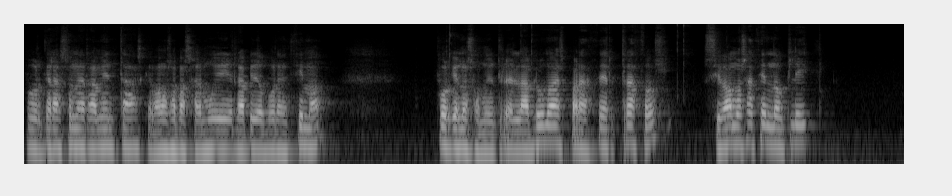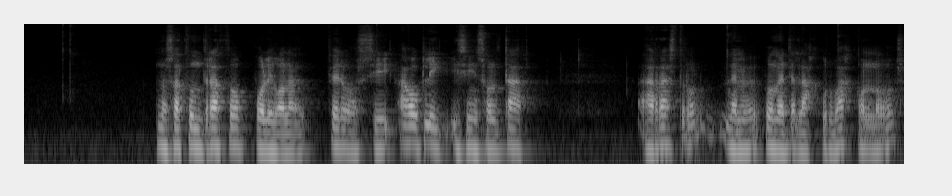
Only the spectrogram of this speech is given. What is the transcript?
porque ahora son herramientas que vamos a pasar muy rápido por encima, porque no son muy útiles. La pluma es para hacer trazos. Si vamos haciendo clic, nos hace un trazo poligonal, pero si hago clic y sin soltar arrastro, le puedo meter las curvas con nodos.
